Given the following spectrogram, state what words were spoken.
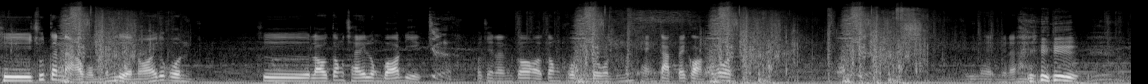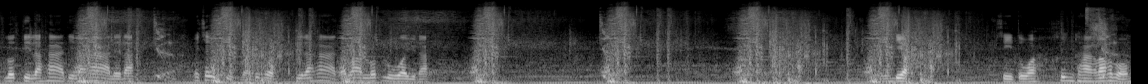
คือชุดกันหนาวผมมันเหลือน้อยทุกคน คือเราต้องใช้ลงบอสอีก เพราะฉะนั้นก็ต้องทนโดนน้ำแข็งกัดไปก่อนทุกคนอุ้ยแรงอยู่นะลดทีละห้าทีละห้าเลยนะ ไม่ใช่สิบนะทุกคนทีละห้าแต่ว่าลดรัวอยู่นะนิดเดียวสี่ตัวครึ่งทางแล้วครับผม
